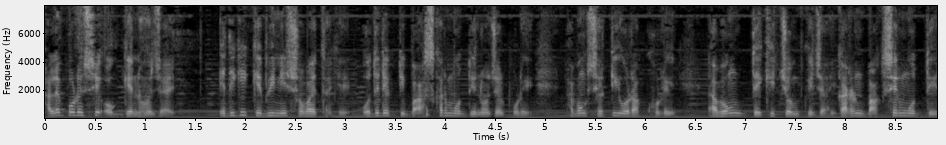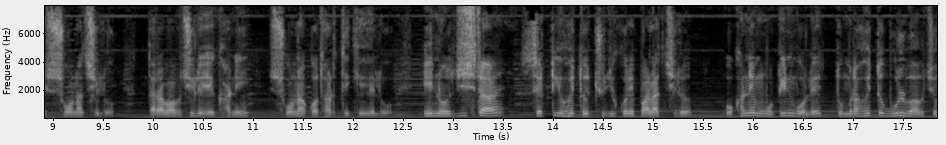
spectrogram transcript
খালে পড়ে সে অজ্ঞান হয়ে যায়। এদিকে কেবিনে সবাই থাকে। ওদের একটি বাস্কার মধ্যে নজর পড়ে এবং সেটি ওরা খোলে এবং দেখে চমকে যায়। কারণ বাক্সের মধ্যে সোনা ছিল। তারা ভাবছিল, এখানে সোনা কথার থেকে এলো? এই নজিসরা সেটি হয়তো চুরি করে পালাচ্ছিল। ওখানে মুটিন বলে তোমরা হয়তো ভুল ভাবছ।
